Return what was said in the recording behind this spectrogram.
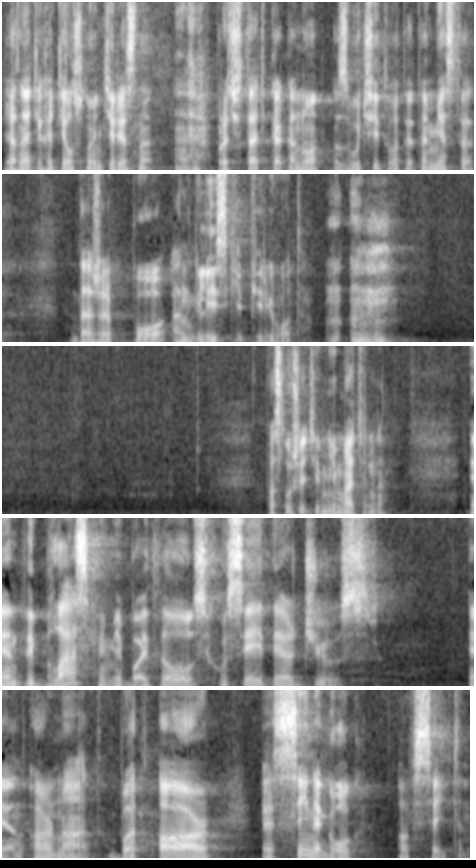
Я, знаете, хотел, что интересно, прочитать, как оно звучит, вот это место, даже по-английски перевод. Послушайте внимательно. And the blasphemy by those who say they're Jews and are not, but are a synagogue of Satan.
